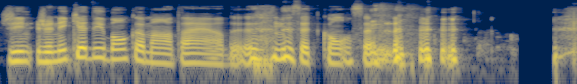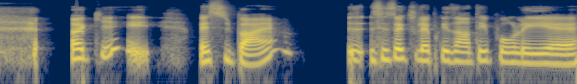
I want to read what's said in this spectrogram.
Je n'ai que des bons commentaires de de cette console. OK. Ben, super. C'est ça que tu voulais présenter pour les,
